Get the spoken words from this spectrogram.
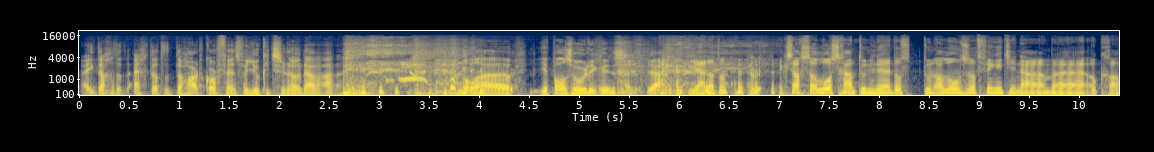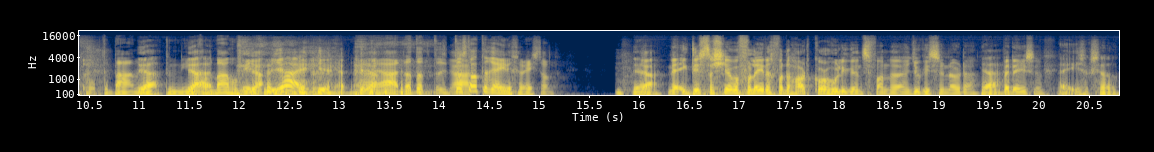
Ik dacht dat het eigenlijk dat het de hardcore fans van Yuki Tsunoda waren. Al, eh, Japanse hooligans. ja. Ja, dat, ik zag ze losgaan toen, eh, dat, toen Alonso dat vingertje naar hem eh, ook gaf op de baan. Ja. Toen hij Ja. van de baan probeerde Ja, ja, ja, ja, ja, dat, dat, dat, Ja. is dat de reden geweest dan. Ja. Ja. Nee, ik distancieer me volledig van de hardcore hooligans van eh Yuki Tsunoda. Ja. Bij deze. Nee, is ook zo.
